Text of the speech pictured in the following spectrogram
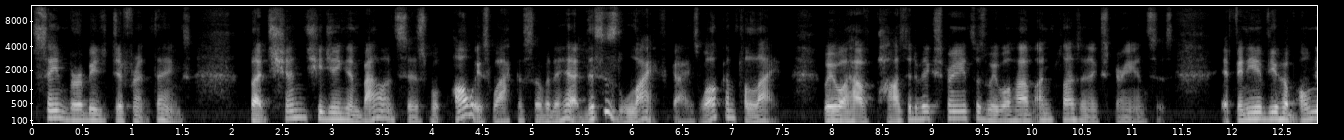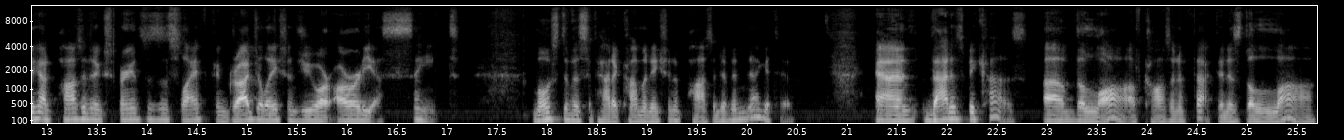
Same verbiage different things. But Shen Qi Jing imbalances will always whack us over the head. This is life guys. Welcome to life we will have positive experiences we will have unpleasant experiences. If any of you have only had positive experiences in this life congratulations you are already a saint. Most of us have had a combination of positive and negative. And that is because of the law of cause and effect. It is the law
